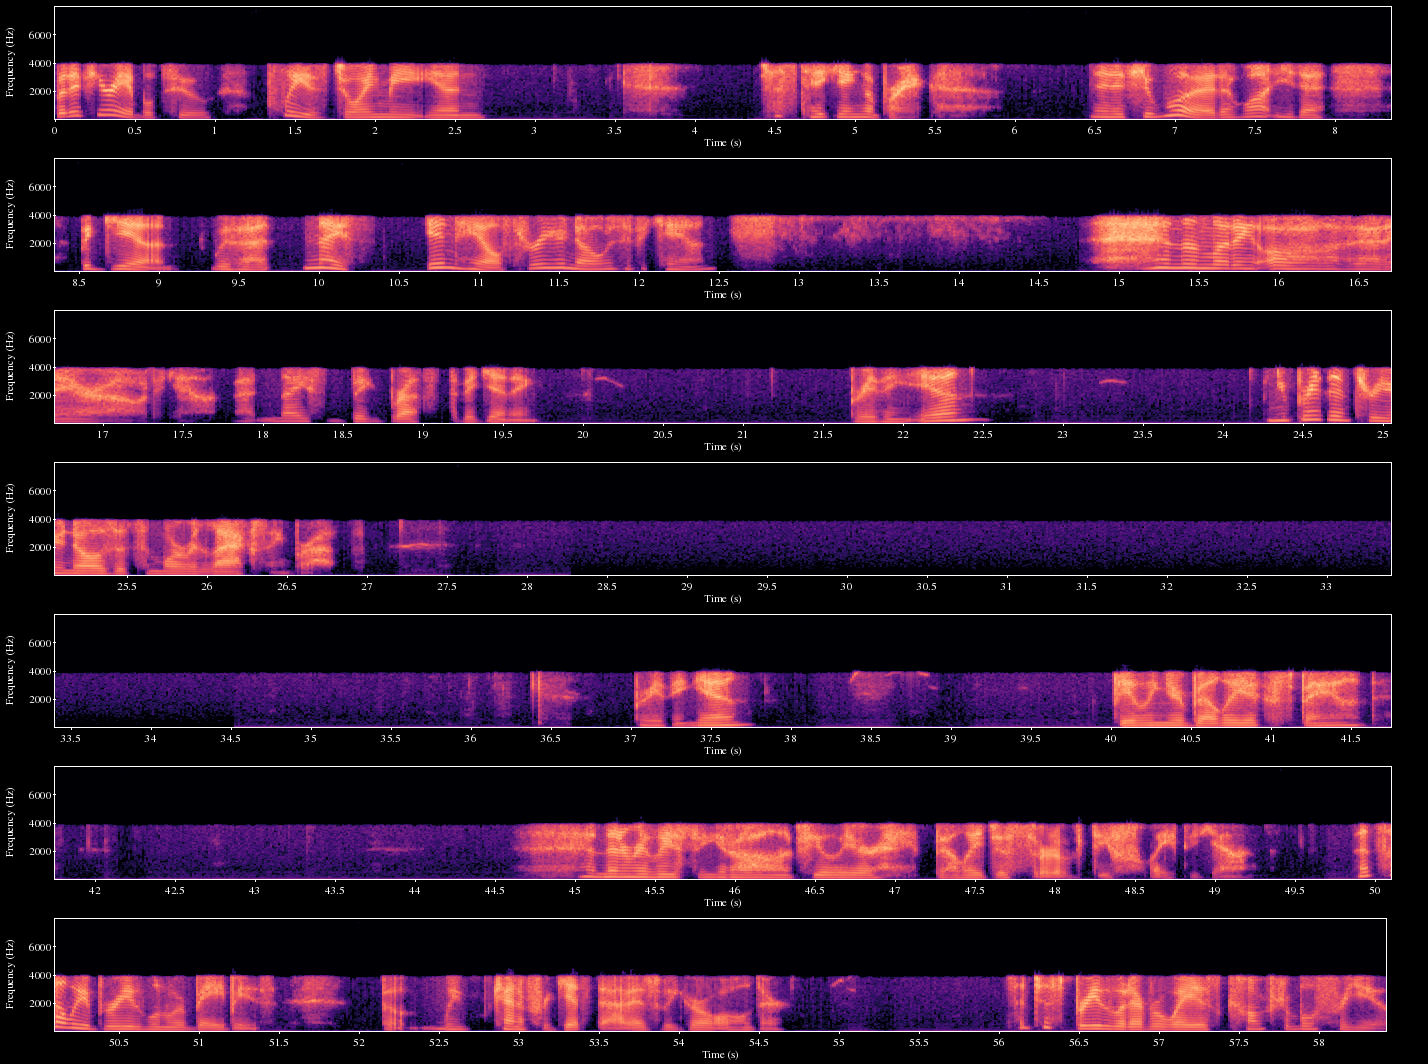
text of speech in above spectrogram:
But if you're able to, please join me in just taking a break. And if you would, I want you to begin with a nice inhale through your nose if you can. And then letting all of that air out again. That nice big breath at the beginning. Breathing in. When you breathe in through your nose, it's a more relaxing breath. Breathing in, feeling your belly expand. And then releasing it all and feel your belly just sort of deflate again. That's how we breathe when we're babies, but we kind of forget that as we grow older. So just breathe whatever way is comfortable for you.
